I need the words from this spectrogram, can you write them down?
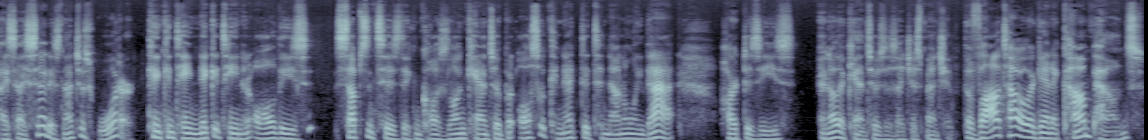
as I said, is not just water, it can contain nicotine and all these substances that can cause lung cancer, but also connected to not only that, heart disease and other cancers, as I just mentioned. The volatile organic compounds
